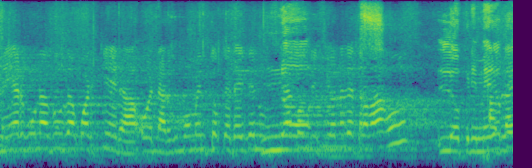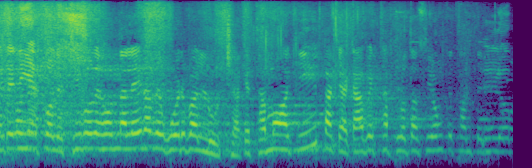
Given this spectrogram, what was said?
tenéis alguna duda cualquiera o en algún momento queréis denunciar No. condiciones de trabajo, Lo primero que habláis con el colectivo de jornaleras de Huelva en Lucha, que estamos aquí para que acabe esta explotación que están teniendo.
